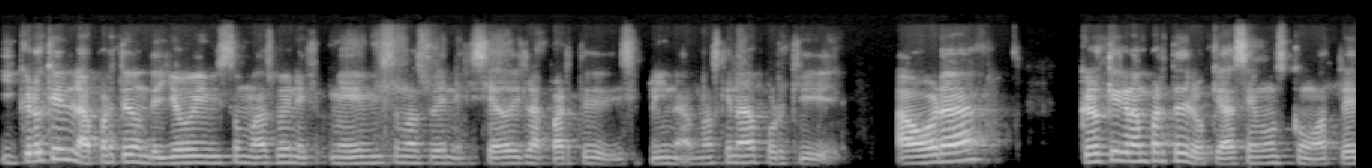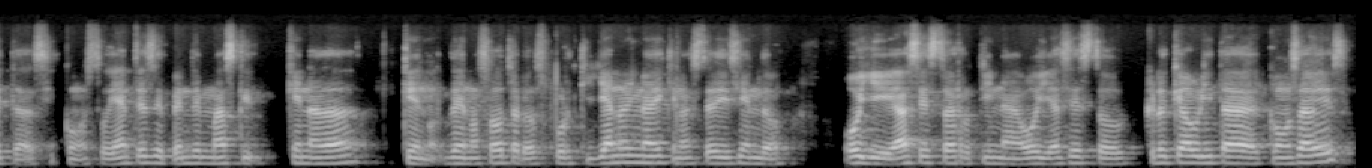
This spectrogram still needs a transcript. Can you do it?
Y creo que la parte donde yo he visto más me he visto más beneficiado es la parte de disciplina, más que nada porque ahora creo que gran parte de lo que hacemos como atletas y como estudiantes depende más que, nada que de nosotros, porque ya no hay nadie que nos esté diciendo, oye, haz esta rutina, oye, haz esto. Creo que ahorita, como sabes,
